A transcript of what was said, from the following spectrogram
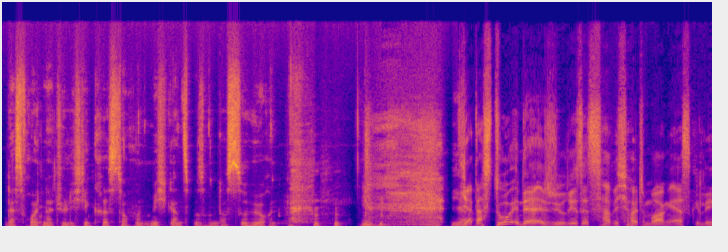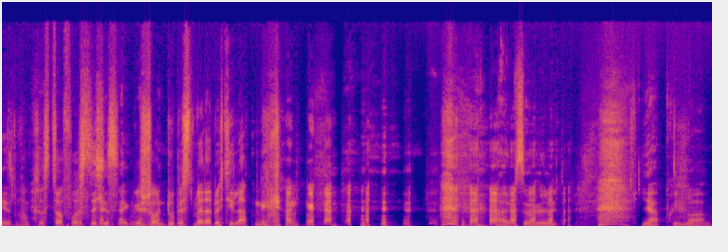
Das freut natürlich den Christoph und mich ganz besonders zu hören. ja. ja. dass du in der Jury sitzt, habe ich heute Morgen erst gelesen. Von Christoph wusste ich es irgendwie schon. Du bist mir da durch die Lappen gegangen. Halb so wild. Ja, prima.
